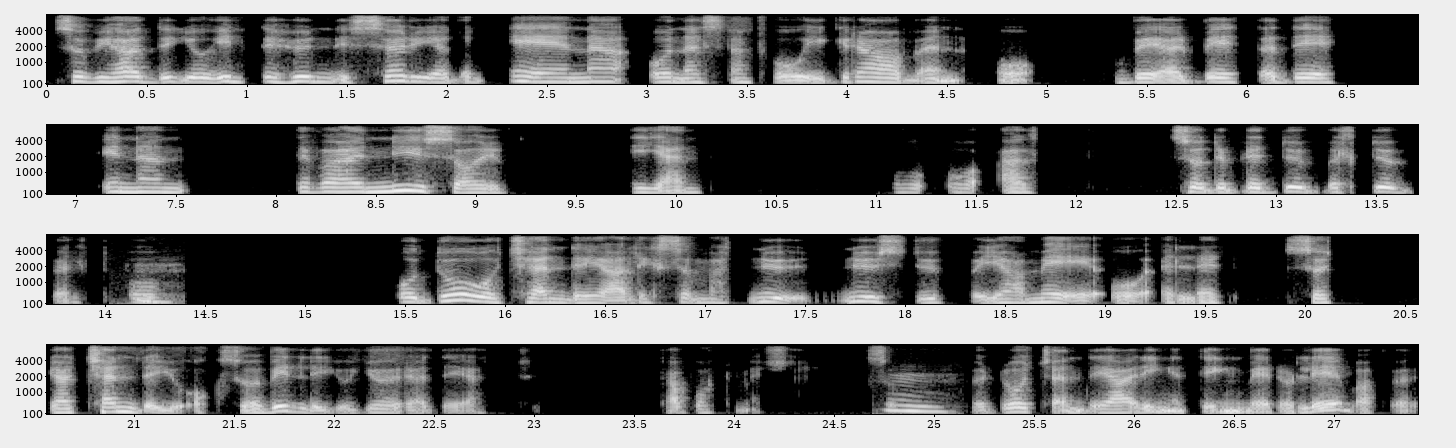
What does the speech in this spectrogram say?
Så vi hade ju inte hunnit sörja den ena och nästan få i graven och bearbeta det innan det var en ny sorg igen. Och, och allt, så det blev dubbelt, dubbelt. Och, mm. Och då kände jag liksom att nu, nu stupar jag med. Och, eller, så jag kände ju också, och ville ju göra det, att ta bort mig själv. Så, mm. För då kände jag ingenting mer att leva för.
